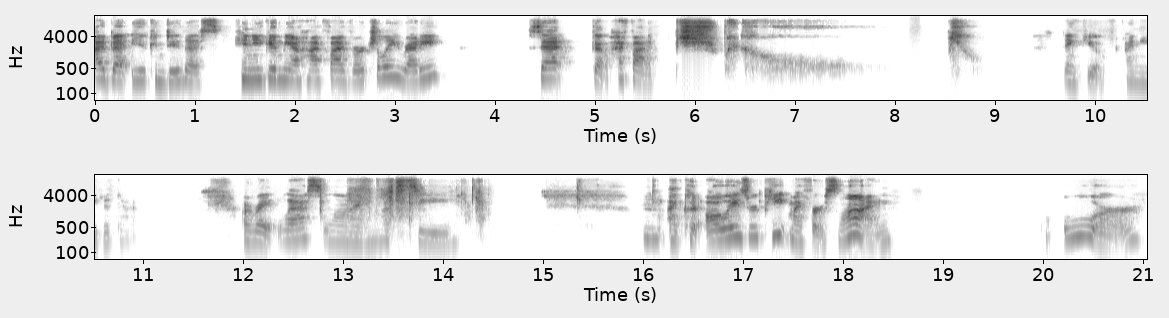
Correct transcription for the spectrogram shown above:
I bet you can do this. Can you give me a high five virtually? Ready, set, go. High five. Thank you. I needed that. All right, last line. Let's see. Hmm, I could always repeat my first line, or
